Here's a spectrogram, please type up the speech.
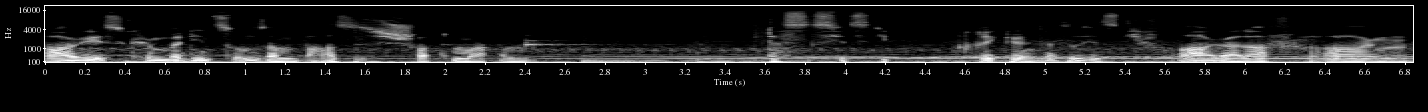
Frage ist, können wir den zu unserem Basis-Shot machen? Das ist jetzt die Prickeln. Das ist jetzt die Frage aller Fragen.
